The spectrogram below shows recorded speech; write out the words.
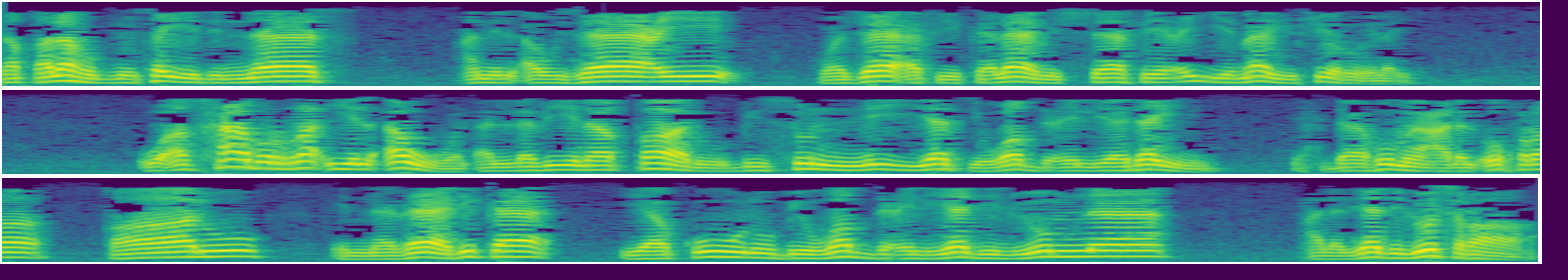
نقله ابن سيد الناس عن الأوزاعي وجاء في كلام الشافعي ما يشير إليه. وأصحاب الرأي الأول الذين قالوا بسنية وضع اليدين إحداهما على الأخرى قالوا إن ذلك يكون بوضع اليد اليمنى على اليد اليسرى.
